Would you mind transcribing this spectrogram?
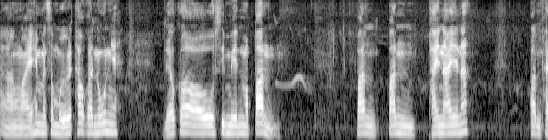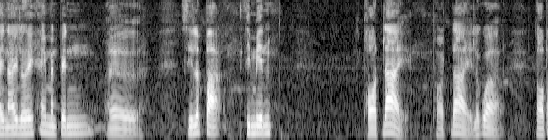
อ่างใหม่ให้มันเสมอเท่ากันนู้นไงแล้วก็เอาซีเมนต์มาปั้น ปั้นปั้นภายในนะ ปั้นภายในเลยให้มันเป็นเออศิลปะซีเมนต์ถอดได้ถอดได้แล้วก็ต่อไป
